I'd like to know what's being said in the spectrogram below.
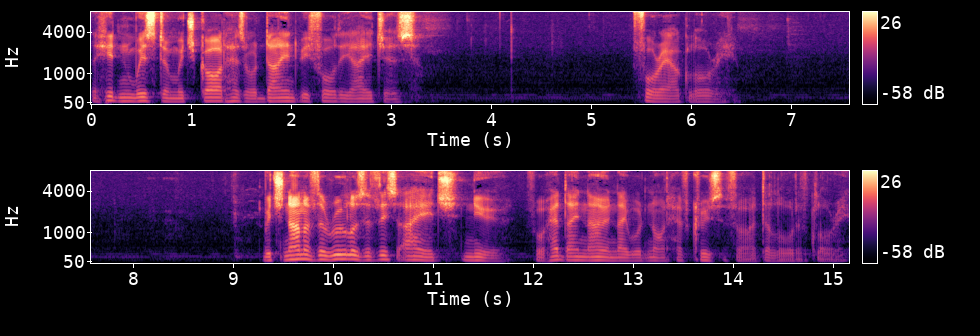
The hidden wisdom which God has ordained before the ages for our glory, which none of the rulers of this age knew, for had they known, they would not have crucified the Lord of glory.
